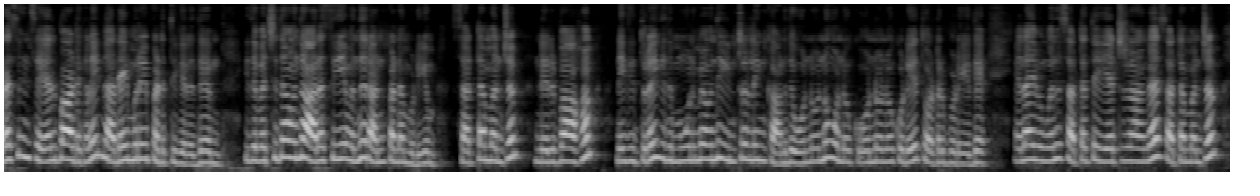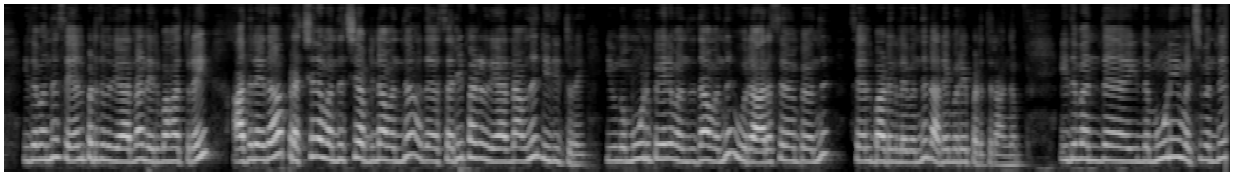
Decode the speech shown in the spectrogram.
அரசின் செயல்பாடுகளை நடைமுறைப்படுத்துகிறது. இதை வச்சு தான் வந்து அரசையே வந்து ரன் பண்ண முடியும். சட்டமன்றம் நிர்வாகம் நிதித்துறை இது மூணுமே வந்து இன்டர்லிங்க் ஆனது. ஒன்று ஒன்று ஒன்று ஒன்று ஒன்று கூடிய தொடர்புடையது. ஏன்னா இவங்க வந்து சட்டத்தை ஏற்றுறாங்க சட்டமன்றம். இதை வந்து செயல்படுத்துவது யாருன்னா நிர்வாகத்துறை. அதில் ஏதாவது பிரச்சனை வந்துச்சு அப்படின்னா வந்து அதை சரி பண்ணுறது யாருன்னா வந்து நிதித்துறை. இவங்க மூணு பேர் வந்து தான் வந்து ஒரு அரசியலமைப்பை வந்து செயல்பாடுகளை வந்து நடைமுறைப்படுத்துகிறாங்க இது வந்து இந்த மூணையும் வச்சு வந்து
